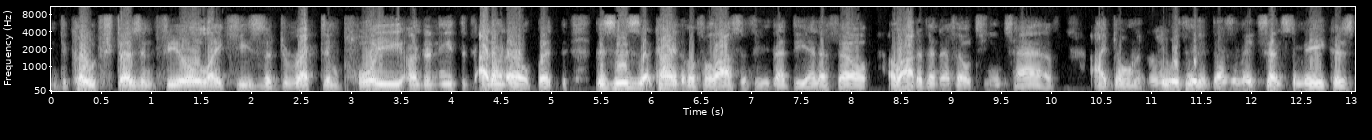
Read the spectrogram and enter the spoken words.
the coach doesn't feel like he's a direct employee underneath. I don't know, but this is a kind of a philosophy that the NFL, a lot of NFL teams have. I don't agree with it. It doesn't make sense to me because,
